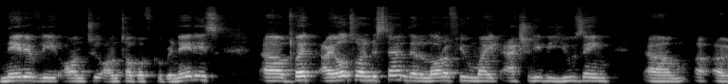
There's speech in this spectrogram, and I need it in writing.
natively onto on top of Kubernetes. Uh, but I also understand that a lot of you might actually be using um, a,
